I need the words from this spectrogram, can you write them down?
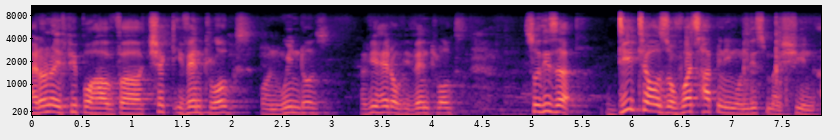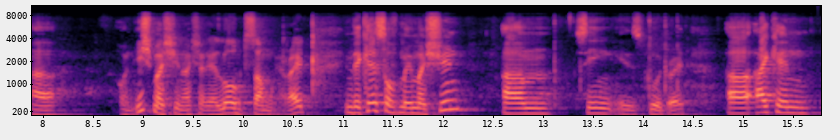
I don't know if people have uh, checked event logs on Windows. Have you heard of event logs? So these are details of what's happening on this machine, uh, on each machine actually, are logged somewhere, right? In the case of my machine, um, seeing is good, right? Uh, I can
